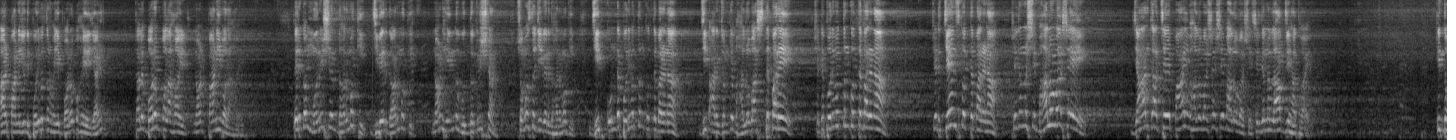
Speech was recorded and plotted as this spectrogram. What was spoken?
আর পানি যদি পরিবর্তন হয়ে বরফ হয়ে যায়, তাহলে বরফ বলা হয় নট পানি বলা হয়। তো এরকম মনুষ্যের ধর্ম কি? জীবের ধর্ম কি? নট হিন্দু, বুদ্ধ, খ্রিস্টান, সমস্ত জীবের ধর্ম কি? জীব কোনটা পরিবর্তন করতে পারে না? জীব আরেকজনকে ভালোবাসতে পারে, সেটা পরিবর্তন করতে পারে না, সেটা চেঞ্জ করতে পারে না, সেজন্য সে ভালোবাসে। যার কাছে পায় ভালোবাসে, সে ভালোবাসে, সেজন্য লাভ জিহাদ হয়। কিন্তু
